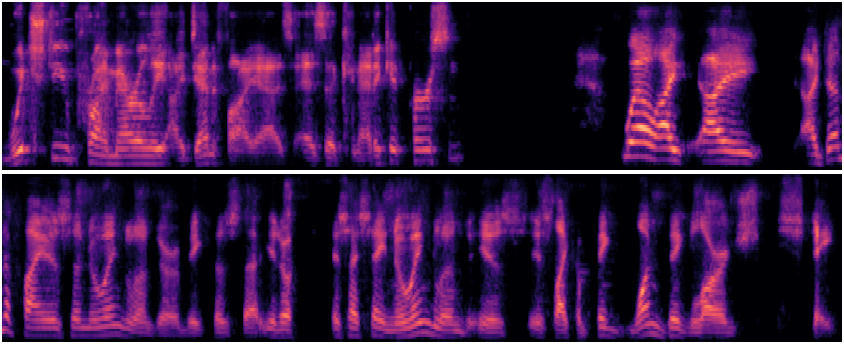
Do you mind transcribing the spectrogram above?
which do you primarily identify as? As a Connecticut person? Well, I, I identify as a New Englander because, uh, you know, as I say, New England is, is like a big, one big, large state.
